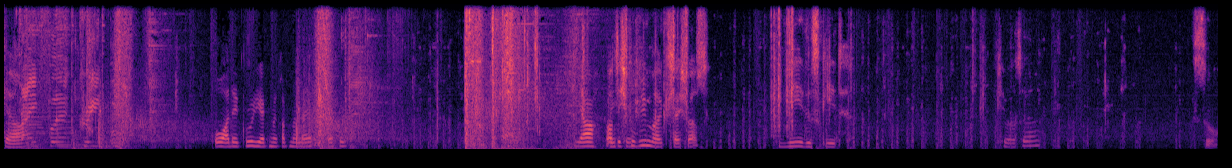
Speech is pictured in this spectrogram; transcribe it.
Ja. Oh, der Greedy hat mir gerade mal live getroffen. Ja, Warte, ich probiere mal gleich was. Wie das geht. Okay, warte. So.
